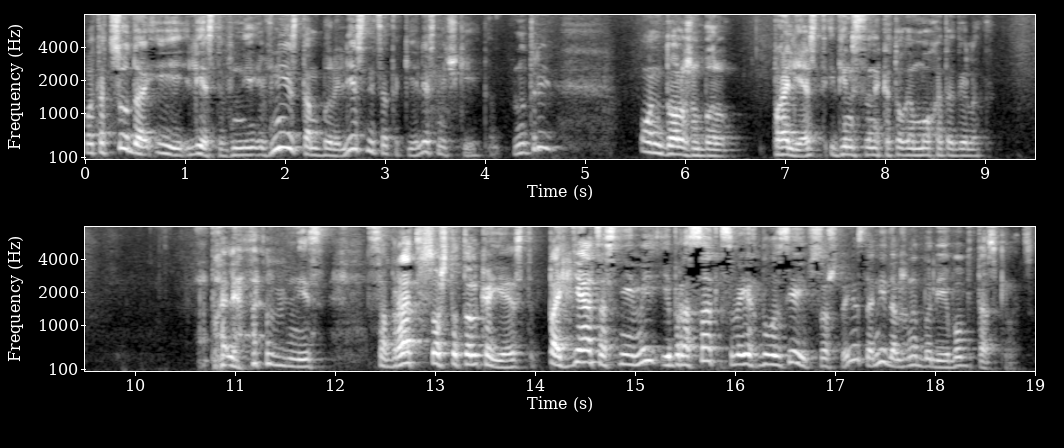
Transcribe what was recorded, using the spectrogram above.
вот отсюда и лезть вниз, там были лестницы такие, лестнички там, внутри. Он должен был пролезть, единственный, который мог это делать. Полезал вниз, собрать все, что только есть, подняться с ними и бросать своих друзей все, что есть, они должны были его вытаскивать.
